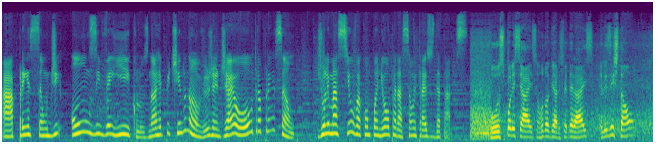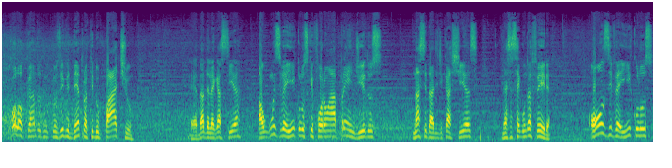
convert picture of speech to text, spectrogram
a apreensão de 11 veículos. Não é repetindo, não, viu, gente? Já é outra apreensão. Julimar Silva acompanhou a operação e traz os detalhes. Os policiais rodoviários federais, eles estão colocando, inclusive dentro aqui do pátio é, da delegacia, alguns veículos que foram apreendidos na cidade de Caxias nessa segunda-feira. 11 veículos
